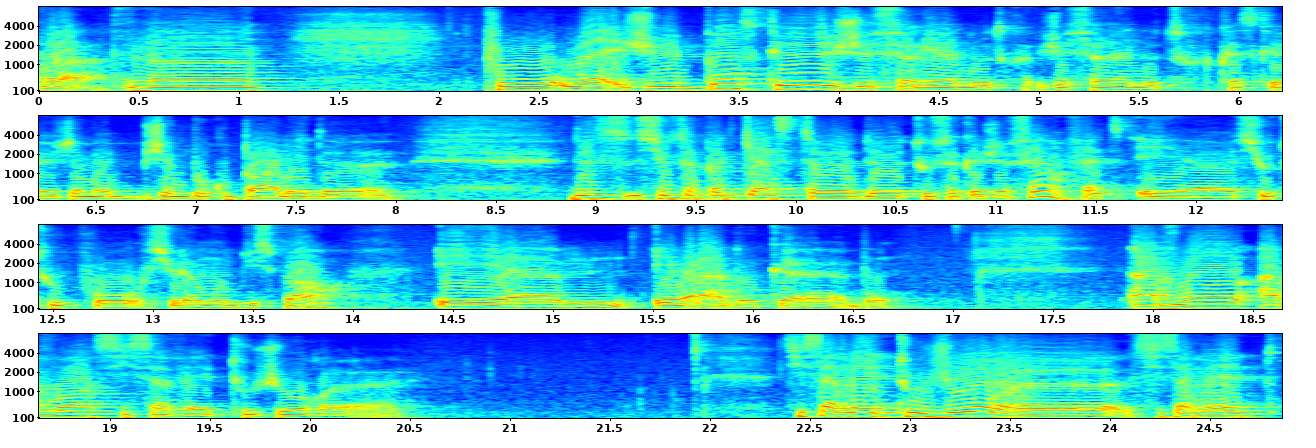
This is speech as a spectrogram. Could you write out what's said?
voilà. Pour, ouais, je pense que je ferai un autre. Je ferai un autre. Parce que j'aime beaucoup parler de, sur ce podcast de tout ce que je fais en fait. Et euh, surtout pour, sur le monde du sport. Et, euh, et voilà, donc euh, bon. À voir, si ça va être toujours. si ça va être toujours. si ça va être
